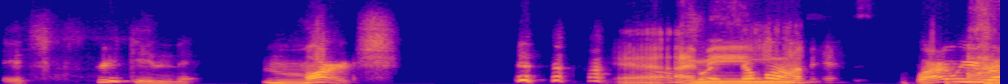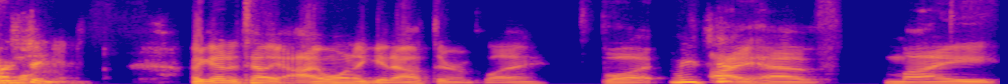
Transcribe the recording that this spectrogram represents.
it's freaking March. Yeah, I like, mean, come on, man. Why are we rushing it? I got to tell you, I want to get out there and play, but I have my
